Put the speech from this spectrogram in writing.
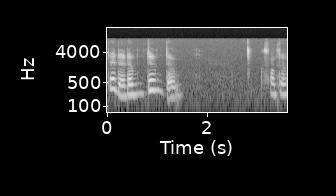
Dum dum dum. Santa.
